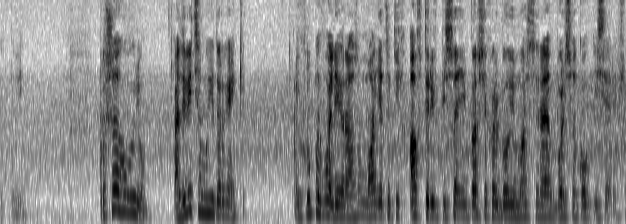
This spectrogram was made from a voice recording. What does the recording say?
відповідно. Про що я говорю? А дивіться, мої дорогенькі. Група Волі і разом має таких авторів пісень перших альбомів мастера, як Большаков і Сережа.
